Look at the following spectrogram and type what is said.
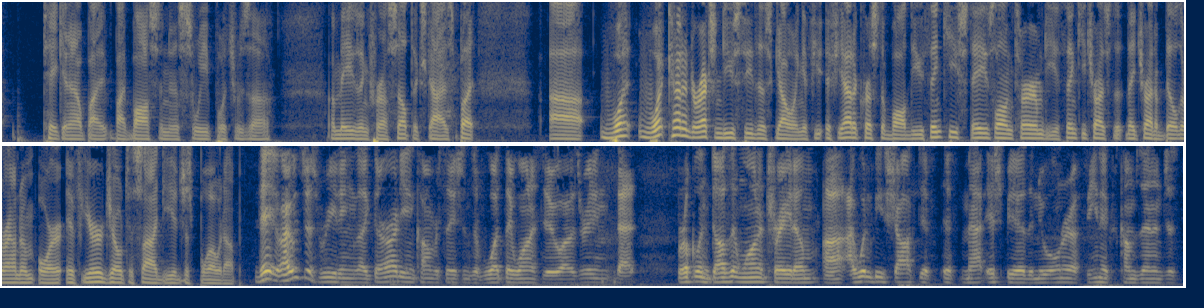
taken out by by Boston in a sweep, which was uh, amazing for us Celtics guys. But uh, what what kind of direction do you see this going? If you if you had a crystal ball, do you think he stays long term? Do you think he tries to they try to build around him, or if you're Joe Tsai, do you just blow it up? They, I was just reading, like, they're already in conversations of what they want to do. I was reading that Brooklyn doesn't want to trade him. Uh, I wouldn't be shocked if, if Matt Ishbia, the new owner of Phoenix, comes in and just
